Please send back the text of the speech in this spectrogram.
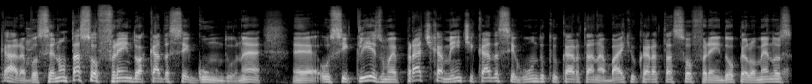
Cara, você não está sofrendo a cada segundo, né? É, o ciclismo é praticamente cada segundo que o cara está na bike, o cara está sofrendo, ou pelo menos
